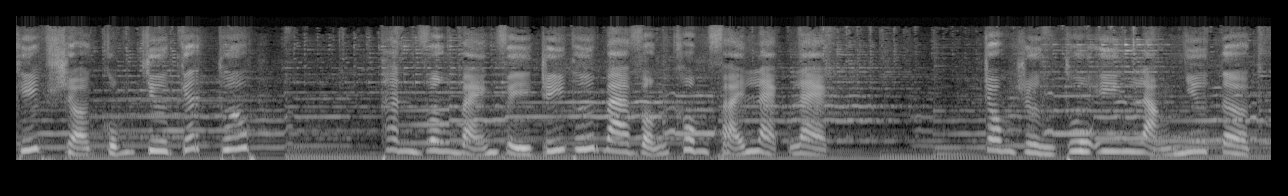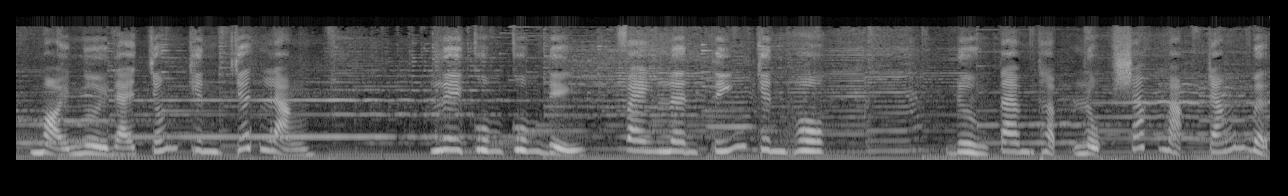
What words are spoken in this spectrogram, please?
khiếp sợ cũng chưa kết thúc. Thanh vân bản vị trí thứ ba vẫn không phải lạc lạc. Trong rừng thu yên lặng như tờ, Mọi người đã chấn kinh chết lặng. Lê cung cung điện Vang lên tiếng kinh hô. Đường tam thập lục sắc mặt trắng bịch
